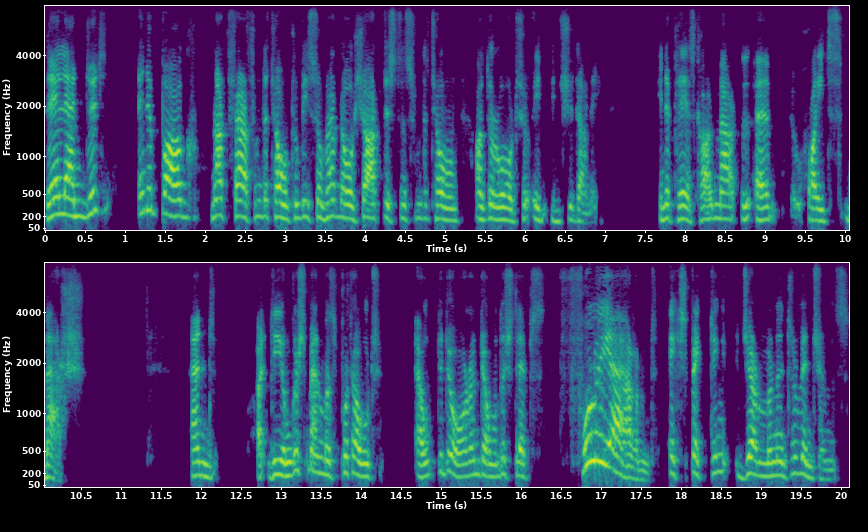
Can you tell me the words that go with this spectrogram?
They landed in a bog not far from the town to be somewhere no short distance from the town on the road to, in, Inchydoney, in a place called Mar- uh, White's Marsh. And uh, the youngest man was put out out the door and down the steps, fully armed, expecting German interventions.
